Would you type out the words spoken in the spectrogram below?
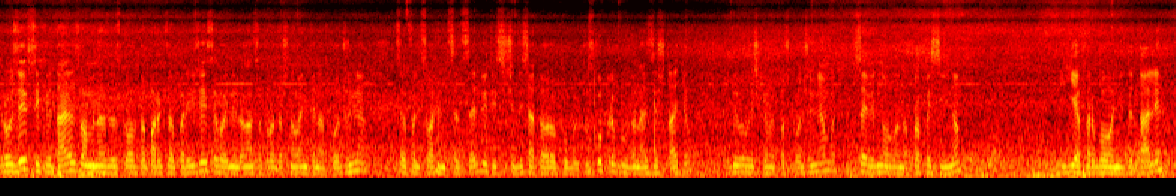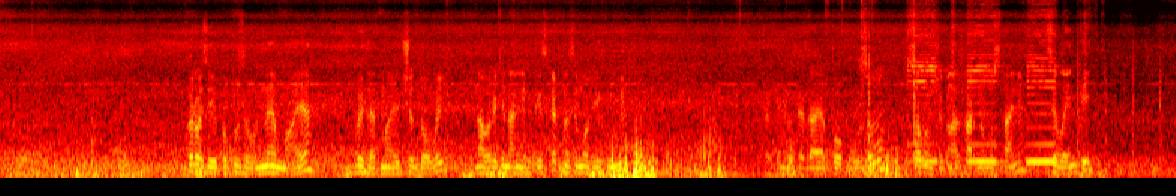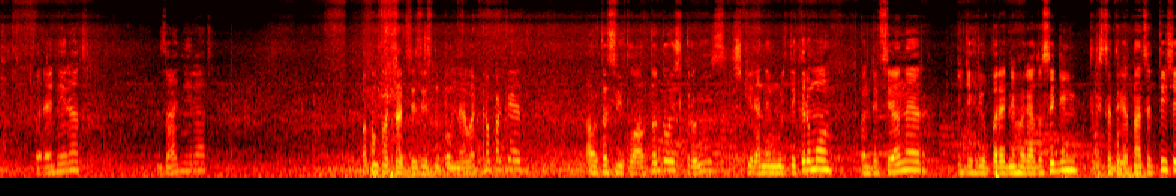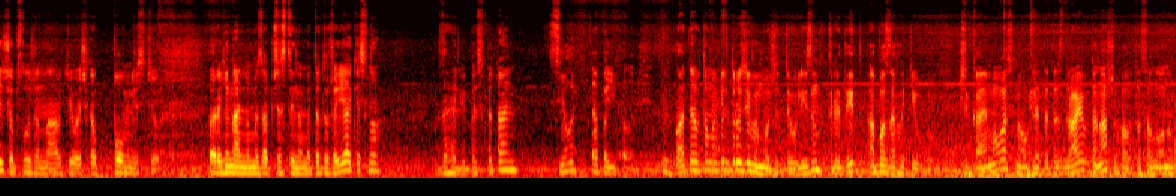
Друзі, всіх вітаю! З вами на зв'язку Автопарк Запоріжжя. Сьогодні до нас у продаж новеньке надходження. Це Volkswagen CC 2010 року випуску. Прибув до нас зі штатів з невеличкими пошкодженнями. Все відновлено професійно. Є фарбовані деталі. Корозії по кузову немає. Вигляд має чудовий на оригінальних дисках, на зимовій гумі. Виглядає по кузову. Салончик у нас в гарному стані, ціленький. Передній ряд, задній ряд. По комплектації, звісно, повний електропакет, автосвітло, автодощ, круїз, шкіряне мультикермо, кондиціонер, підігрів переднього ряду сидінь, 319 тисяч, обслужена автівочка повністю оригінальними запчастинами та дуже якісно. Взагалі без питань. Сіли та поїхали. Придбати автомобіль, друзі, ви можете у лізинг, кредит або за готівку. Чекаємо вас на огляд та тест-драйв до нашого автосалону.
